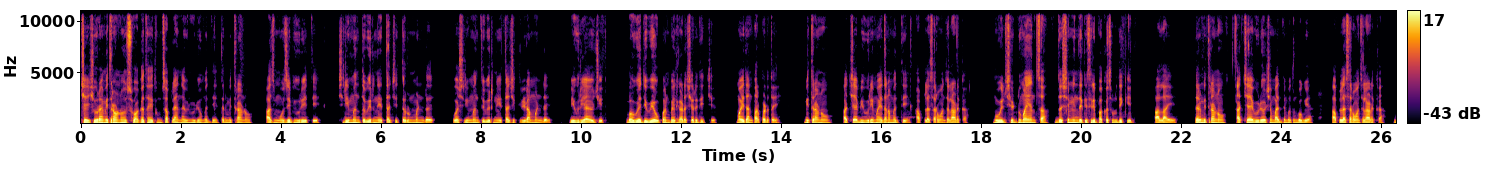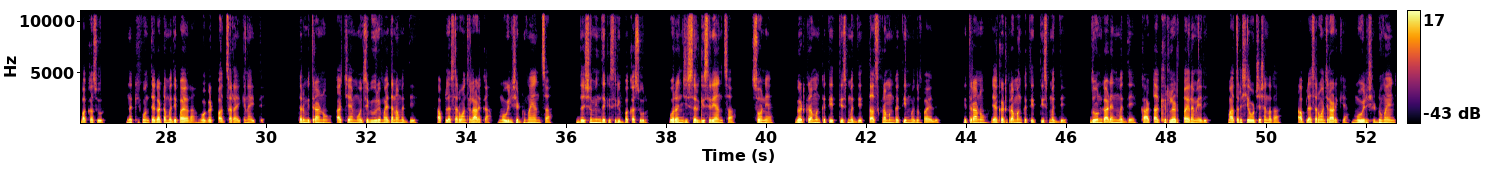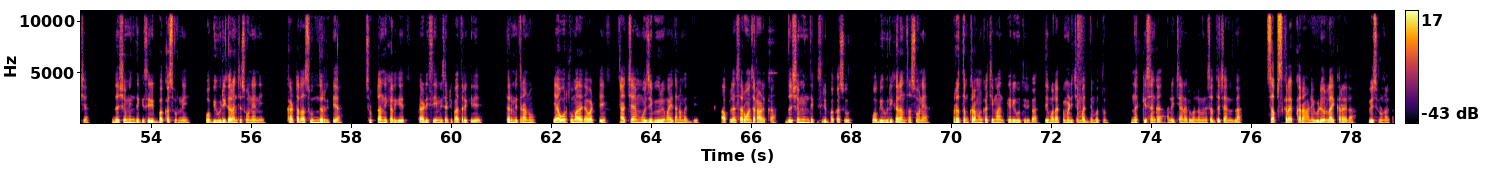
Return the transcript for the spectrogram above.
जय शिवराय मित्रांनो स्वागत आहे तुमचं आपल्या नवीन व्हिडिओमध्ये. तर मित्रांनो आज मोजे भिवरे येथे श्रीमंतवीर नेताजी तरुण मंडळ व श्रीमंतवीर नेताजी क्रीडा मंडळ भिवरी आयोजित भव्य दिव्य ओपन बैलगाडा शर्यतीचे मैदान पार पडत आहे. मित्रांनो आजच्या भिवरी मैदानामध्ये आपल्या सर्वांचा लाडका मोहिल शेड्डुमा यांचा दशमिंद केसरी बाकासूर देखील आला आहे. तर मित्रांनो आजच्या या व्हिडिओच्या माध्यमातून बघूया आपल्या सर्वांचा लाडका बाकासूर नक्की कोणत्या गटामध्ये पाहिला व गट पास झाला आहे की नाही ते. तर मित्रांनो आजच्या मोजे मैदानामध्ये आपल्या सर्वांचा लाडका मोविल शेड्डुमा यांचा दशमिंद केसरी बकासूर व रणजित सर घिसरे यांचा सोन्या गट क्रमांक तेहतीसमध्ये तास क्रमांक तीन मधून पाहिले मित्रांनो या गट क्रमांक तेहतीसमध्ये दोन गाड्यांमध्ये काटाखीर लढत पाहायला मिळाली. मात्र शेवटच्या क्षणाला आपल्या सर्वांच्या लाडक्या मोविल शेड्डुमा यांच्या दशमिंद केसरी बकासूरने व भिवरीकरांच्या सोन्याने कटाला सुंदररित्या सुट्टा निकाल घेत गाडी सेमीसाठी पात्र केली आहे. तर मित्रांनो यावर तुम्हाला काय वाटते? आजच्या मोजे भिवरी मैदानामध्ये आपल्या सर्वांचा लाडका दशम हिंद केसरी बकासूर व भिवरीकरांचा सोन्या प्रथम क्रमांकाची मानकरी होतील का? ते मला कमेंटच्या माध्यमातून नक्की सांगा आणि चॅनलवर नवीन असेल तर चॅनलला सबस्क्राईब करा आणि व्हिडिओ लाईक करायला विसरू नका.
